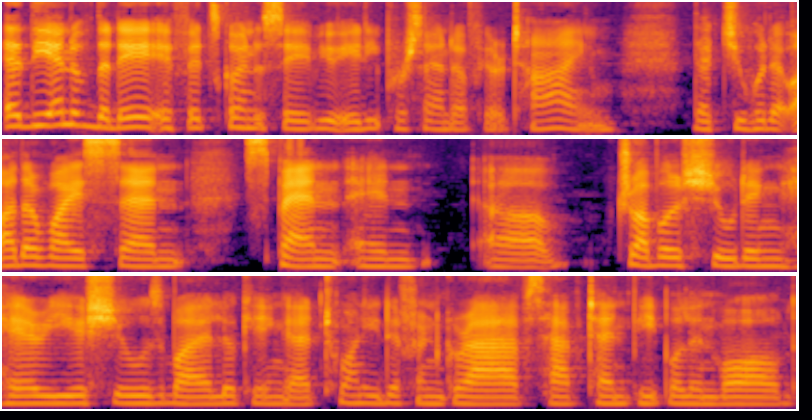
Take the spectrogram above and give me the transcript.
at the end of the day if it's going to save you 80% of your time that you would have otherwise send, spend in uh, troubleshooting hairy issues by looking at 20 different graphs, have 10 people involved.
